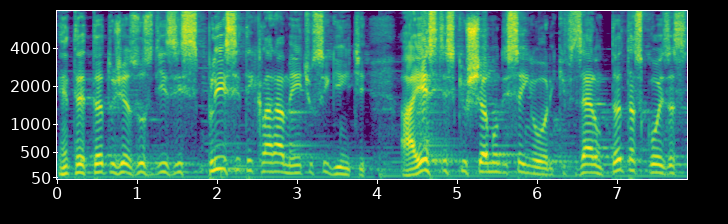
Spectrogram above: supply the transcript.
Entretanto, Jesus diz explícita e claramente o seguinte: a estes que o chamam de Senhor e que fizeram tantas coisas,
